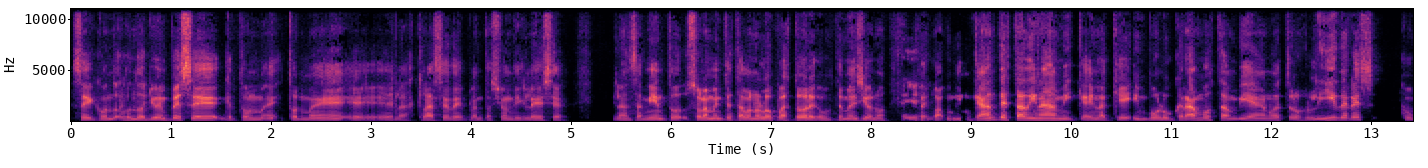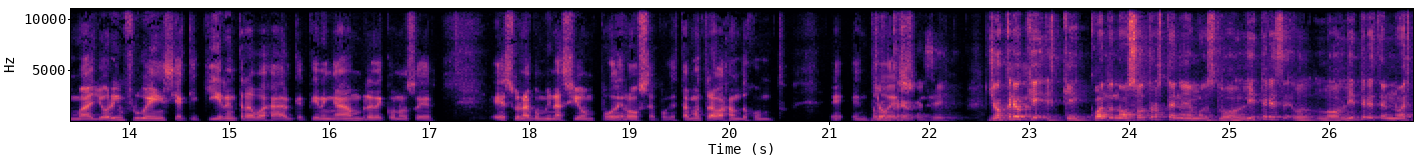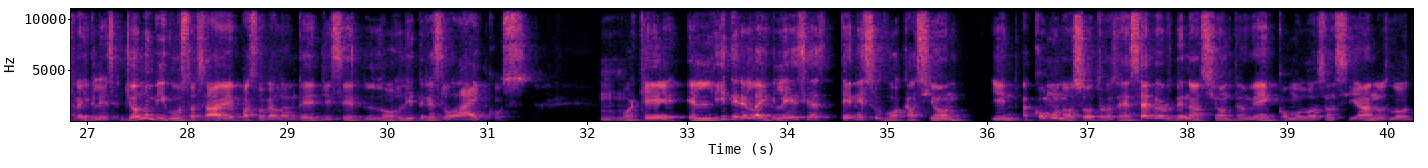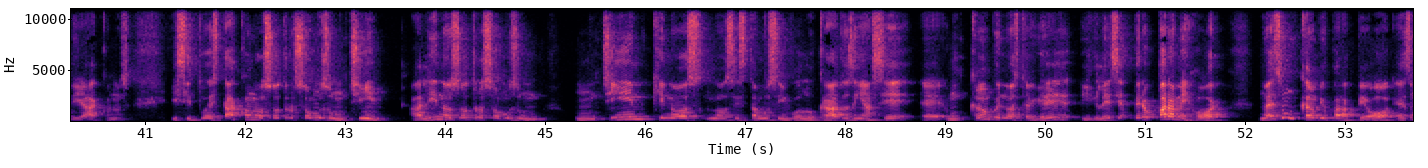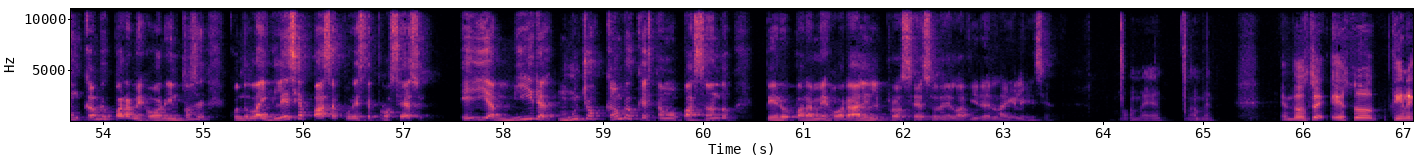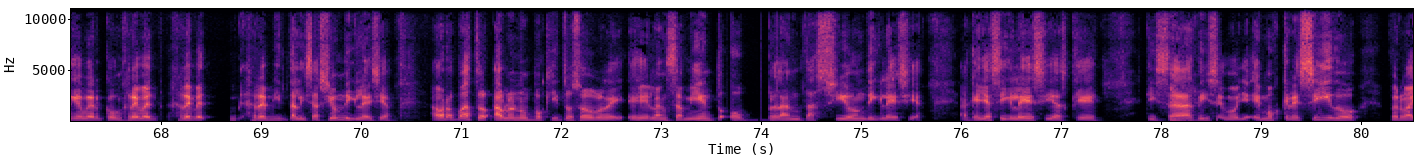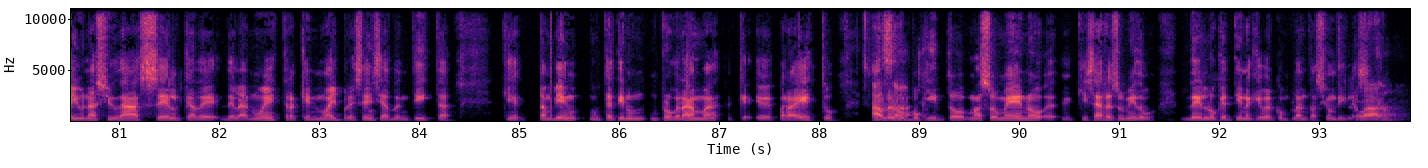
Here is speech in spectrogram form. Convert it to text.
Sí, cuando, cuando yo empecé, que tomé, tomé eh, las clases de plantación de iglesia y lanzamiento, solamente estaban los pastores, como usted mencionó. Sí. Pero me encanta esta dinámica en la que involucramos también a nuestros líderes con mayor influencia, que quieren trabajar, que tienen hambre de conocer. Es una combinación poderosa porque estamos trabajando juntos. Eh, en todo yo eso. creo que sí. Yo creo que, que cuando nosotros tenemos los líderes, los líderes de nuestra iglesia, yo no me gusta, ¿sabe, Pastor Galán, de decir los líderes laicos, uh -huh. porque el líder de la iglesia tiene su vocación y como nosotros recibe ordenación también, como los ancianos, los diáconos. Y si tú estás con nosotros, somos un team. Ali nosotros somos un, um time que nós, nós estamos involucrados em fazer é, um câmbio em nossa igreja, igreja, pero para melhor. Não é um câmbio para pior, é um câmbio para melhor. Então, quando a igreja passa por este processo, ela mira muito o câmbio que estamos passando, pero para melhorar o processo da vida da igreja. Amém, amém. Entonces, eso tiene que ver con re, re, revitalización de iglesia. Ahora, Pastor, hablan un poquito sobre eh, lanzamiento o plantación de iglesia. Aquellas iglesias que quizás dicen, oye, hemos crecido, pero hay una ciudad cerca de, de la nuestra que no hay presencia adventista, que también usted tiene un, un programa que, eh, para esto. Hablen un poquito, más o menos, eh, quizás resumido, de lo que tiene que ver con plantación de iglesia. Claro.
